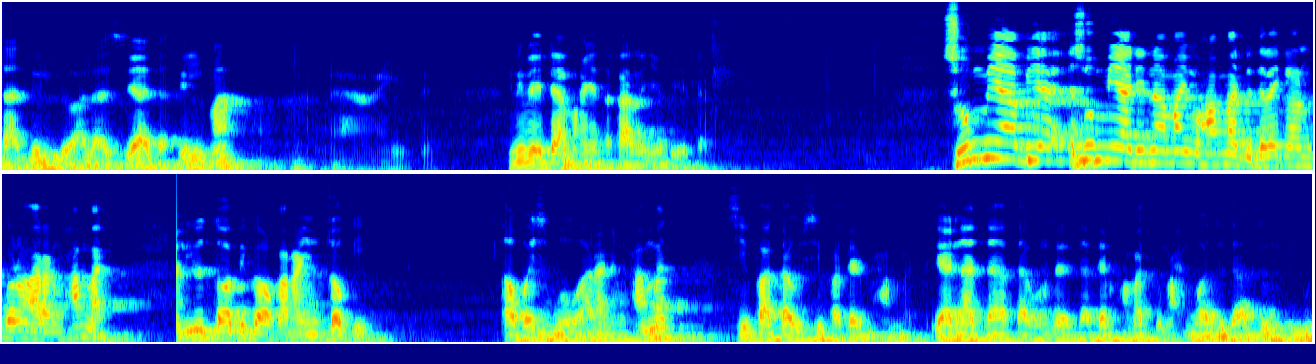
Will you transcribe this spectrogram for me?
tadullu ala ziyadatil ma. Nah, itu. Ini beda, makanya tekarannya beda. Sumia biya sumia dinamai Muhammad didelai kelan kono aran Muhammad. Yuto biko karena yang coki. Apa ismu aran Muhammad sifat tahu sifat Muhammad. Ya nada tahu saya Muhammad ke Mahmud tidak dipuji.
